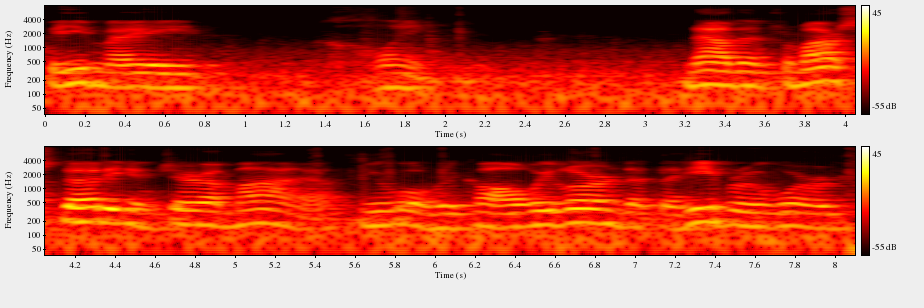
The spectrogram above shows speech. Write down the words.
be made clean. Now then, from our study in Jeremiah, you will recall we learned that the Hebrew word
